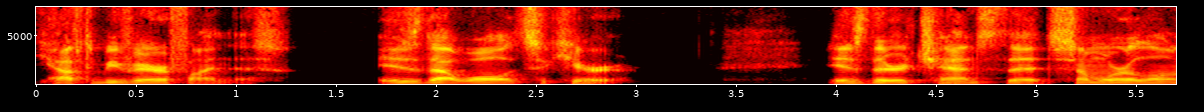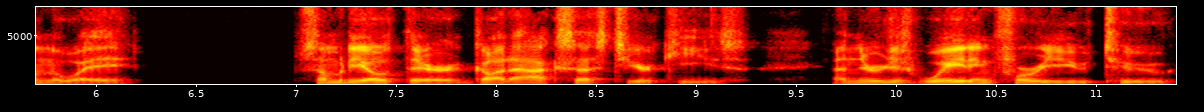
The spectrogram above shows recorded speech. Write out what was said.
you have to be verifying this. Is that wallet secure? Is there a chance that somewhere along the way somebody out there got access to your keys and they're just waiting for you to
